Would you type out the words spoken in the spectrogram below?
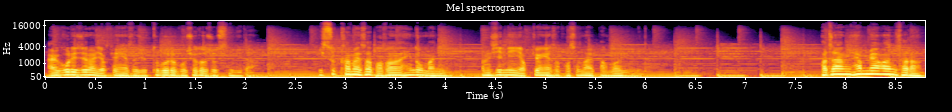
알고리즘을 역행해서 유튜브를 보셔도 좋습니다. 익숙함에서 벗어난 행동만이 당신이 역경에서 벗어날 방법입니다. 가장 현명한 사람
